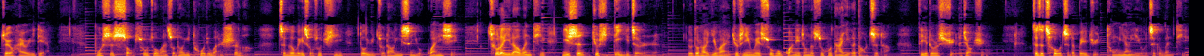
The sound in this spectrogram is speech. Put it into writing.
最后还有一点，不是手术做完手套一脱就完事了，整个围手术期都与主刀医生有关系。出了医疗问题，医生就是第一责任人。有多少意外就是因为术后管理中的疏忽大意而导致的，这些都是血的教训。这次抽脂的悲剧同样也有这个问题，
